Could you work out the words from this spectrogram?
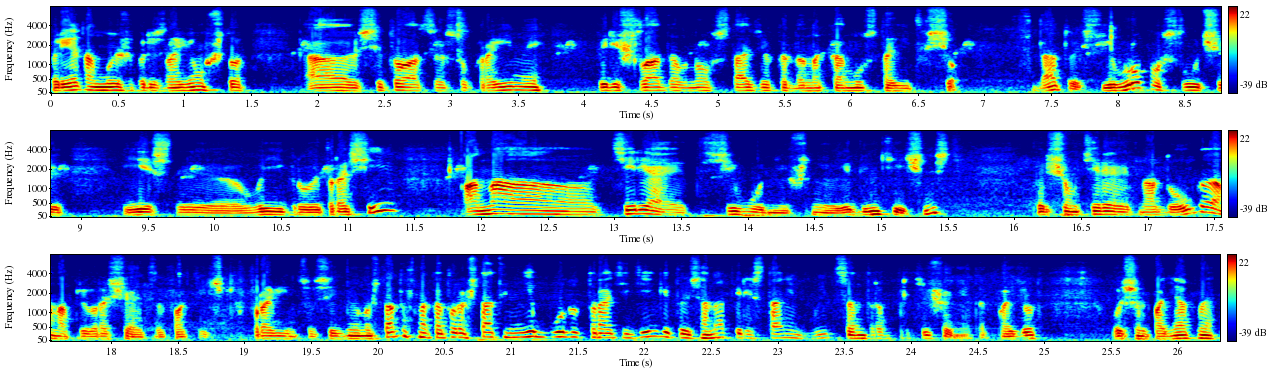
при этом мы же признаем, что э, ситуация с Украиной перешла давно в стадию, когда на кону стоит все. Да? То есть Европа в случае если выигрывает Россия, она теряет сегодняшнюю идентичность, причем теряет надолго, она превращается фактически в провинцию Соединенных Штатов, на которой Штаты не будут тратить деньги, то есть она перестанет быть центром притяжения. Так пойдет очень понятная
